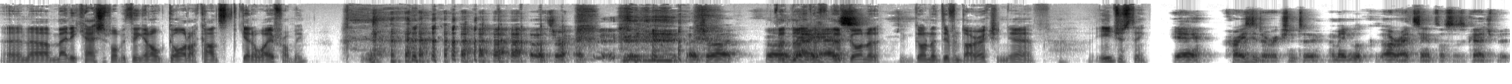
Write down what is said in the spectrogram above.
And uh, Matty Cash is probably thinking, oh, God, I can't get away from him. That's right. That's right. Well, But no, they've, has- they've gone a, gone a different direction. Yeah. Interesting. Yeah, crazy direction too. I mean, look, I rate Santos as a coach, but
